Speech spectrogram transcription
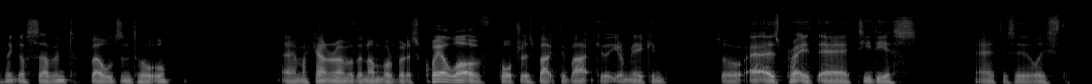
I think there's seven builds in total. Um, I can't remember the number, but it's quite a lot of portraits back to back that you're making. So it is pretty uh, tedious, uh, to say the least.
